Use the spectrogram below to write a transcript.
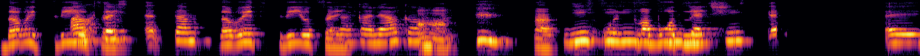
Давид, твій А оцей. хтось е, там Давид, твій оцей. накалякав. Ага. Так. свободний. 286 е,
